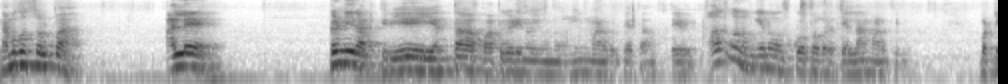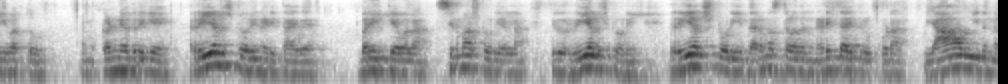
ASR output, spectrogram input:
ನಮಗೂ ಸ್ವಲ್ಪ ಅಲ್ಲೇ ಕಣ್ಣೀರು ಹಾಕ್ತೀವಿ ಏ ಎಂಥ ಪಾಪಿಗಡಿನೋ ಇವನು ಹಿಂಗೆ ಮಾಡ್ಬಿಟ್ಟೆ ಅಂತ ಅಂತೇಳಿ. ಅಥವಾ ನಮಗೇನೋ ಒಂದು ಕೋಪ ಬರುತ್ತೆ, ಎಲ್ಲ ಮಾಡ್ತೀವಿ. ಬಟ್ ಇವತ್ತು ನಮ್ಮ ಕಣ್ಣೆದುರಿಗೆ ರಿಯಲ್ ಸ್ಟೋರಿ ನಡೀತಾ ಇದೆ. ಬರೀ ಕೇವಲ ಸಿನಿಮಾ ಸ್ಟೋರಿ ಅಲ್ಲ, ಇದು ರಿಯಲ್ ಸ್ಟೋರಿ ರಿಯಲ್ ಸ್ಟೋರಿ ಧರ್ಮಸ್ಥಳದಲ್ಲಿ ನಡೀತಾ ಇದ್ರು ಕೂಡ ಯಾರು ಇದನ್ನ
